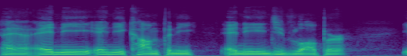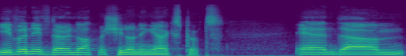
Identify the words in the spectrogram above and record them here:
any, any company, any developer, even if they're not machine learning experts and um,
